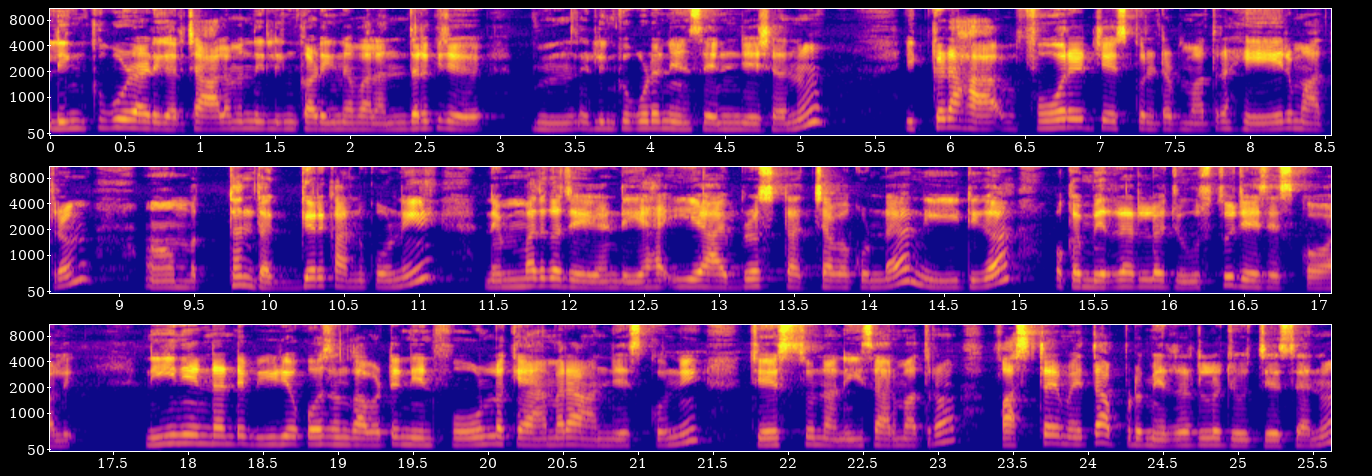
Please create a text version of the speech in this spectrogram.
లింక్ కూడా అడిగారు. చాలామంది లింక్ అడిగిన వాళ్ళందరికీ చే- లింక్ కూడా నేను సెండ్ చేశాను. ఇక్కడ హా ఫోర్ ఎయిట్ చేసుకునేటప్పుడు మాత్రం హెయిర్ మాత్రం మొత్తం దగ్గరికి అనుకొని నెమ్మదిగా చేయండి. ఈ ఈ ఐబ్రోస్ టచ్ అవ్వకుండా నీట్గా ఒక మిర్రర్లో చూస్తూ చేసేసుకోవాలి. నేనేంటంటే వీడియో కోసం కాబట్టి నేను ఫోన్లో కెమెరా ఆన్ చేసుకొని చేస్తున్నాను. ఈసారి మాత్రం ఫస్ట్ టైం అయితే అప్పుడు మిర్రర్లో చూస్ చేశాను.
